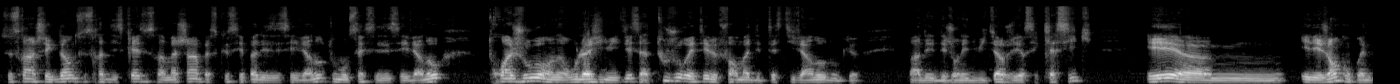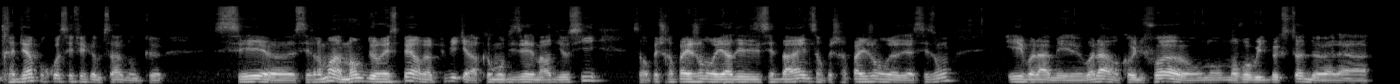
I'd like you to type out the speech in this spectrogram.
ce sera un shakedown, ce sera discret, ce sera machin, parce que c'est pas des essais hivernaux, tout le monde sait que c'est des essais hivernaux. trois jours en roulage illimité, ça a toujours été le format des tests hivernaux, donc euh, enfin des, journées de 8 heures, je veux dire, c'est classique. Et, euh, et les gens comprennent très bien pourquoi c'est fait comme ça. Donc euh, c'est vraiment un manque de respect envers le public. Alors comme on disait mardi aussi, ça n'empêchera pas les gens de regarder les essais de Bahreïn, ça n'empêchera pas les gens de regarder la saison. Et voilà, mais voilà, encore une fois, on envoie Will Buxton à la,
